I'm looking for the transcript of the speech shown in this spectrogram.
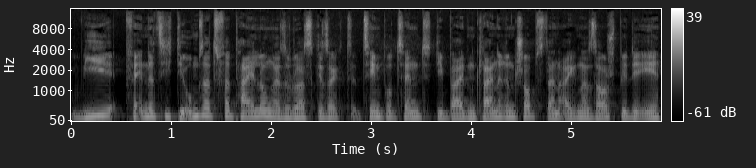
Wie verändert sich die Umsatzverteilung? Also du hast gesagt, 10% die beiden kleineren Shops, dein eigener Sauspiel.de,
